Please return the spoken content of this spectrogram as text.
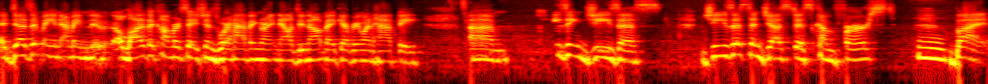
It doesn't mean, I mean, a lot of the conversations we're having right now do not make everyone happy. Right. Um, pleasing Jesus, Jesus and justice come first, mm. but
